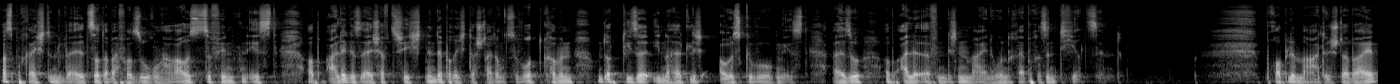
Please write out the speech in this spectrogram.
Was Brecht und Welzer dabei versuchen herauszufinden, ist, ob alle Gesellschaftsschichten in der Berichterstattung zu Wort kommen und ob diese inhaltlich ausgewogen ist, also ob alle öffentlichen Meinungen repräsentiert sind. Problematisch dabei,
